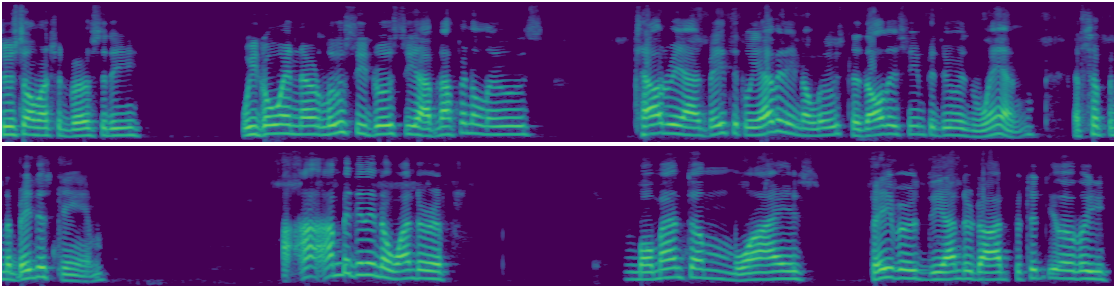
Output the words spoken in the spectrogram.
through so much adversity. We go in there loosey goosey, have nothing to lose Calgary has basically everything to lose because all they seem to do is win, except in the biggest game. I, I'm beginning to wonder if momentum wise favors the underdog, particularly,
